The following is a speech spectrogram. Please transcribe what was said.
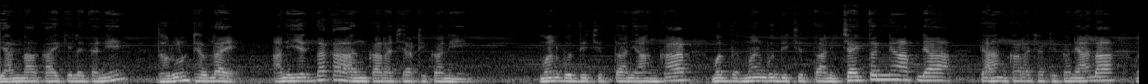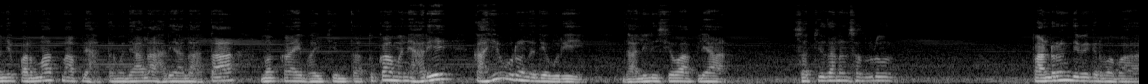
यांना काय केलं त्यांनी? धरून ठेवलं आहे आणि एकदा का अहंकाराच्या ठिकाणी मन बुद्धी चित्त आणि अहंकार मद मन बुद्धी चित्त आणि चैतन्य आपल्या त्या अहंकाराच्या ठिकाणी आला म्हणजे परमात्मा आपल्या हातामध्ये आला हरी आला हाता मग काय भय चिंता तुका म्हणे हरे काही उरण देवरी झालेली सेवा आपल्या सच्चिदानंद सद्गुरू पांडुरंग देवेकर बाबा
